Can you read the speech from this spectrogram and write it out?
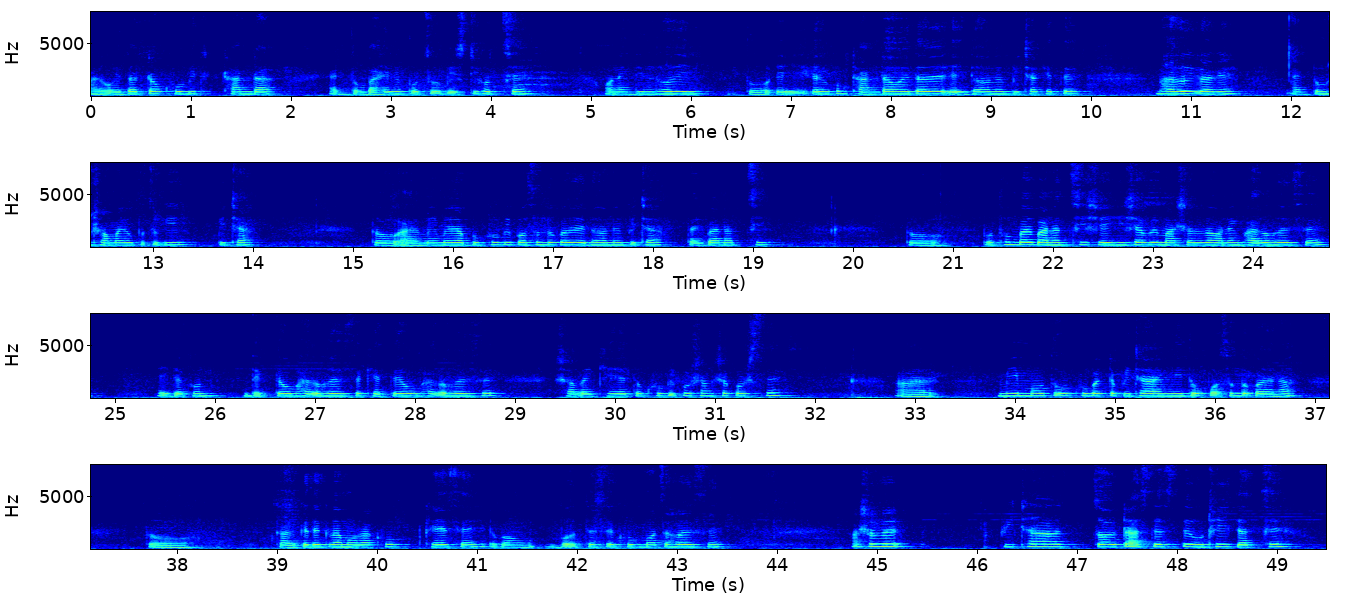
আর ওয়েদারটাও খুবই ঠান্ডা, একদম বাইরে প্রচুর বৃষ্টি হচ্ছে অনেক দিন ধরেই। তো এই এরকম ঠান্ডা ওয়েদারে এই ধরনের পিঠা খেতে ভালোই লাগে, একদম সময় উপযোগী পিঠা। তো, আর মেমের আব্বু খুবই পছন্দ করে এ ধরনের পিঠা, তাই বানাচ্ছি। তো, প্রথমবার বানাচ্ছি, সেই হিসাবে মাসাল্লাহ অনেক ভালো হয়েছে। এই দেখুন, দেখতেও ভালো হয়েছে, খেতেও ভালো হয়েছে। সবাই খেয়ে তো খুবই প্রশংসা করছে। আর মিম্মও তো খুব একটা পিঠা এমনিতেও পছন্দ করে না। তো, কালকে দেখলাম ওরা খুব খেয়েছে এবং বলতেছে খুব মজা হয়েছে। আসলে পিঠা জলটা আস্তে আস্তে উঠেই যাচ্ছে।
